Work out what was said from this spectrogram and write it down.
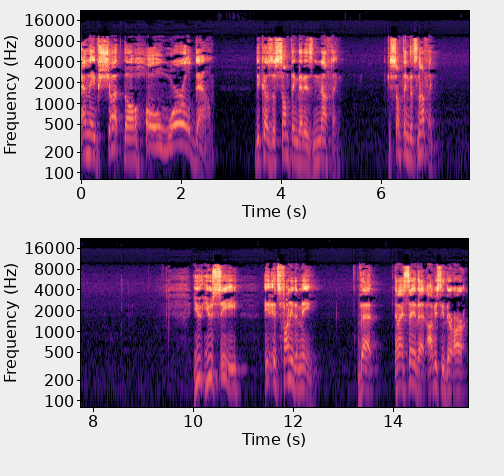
And they've shut the whole world down because of something that is nothing. Something that's nothing. You, you see, it's funny to me that, and I say that obviously there are,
